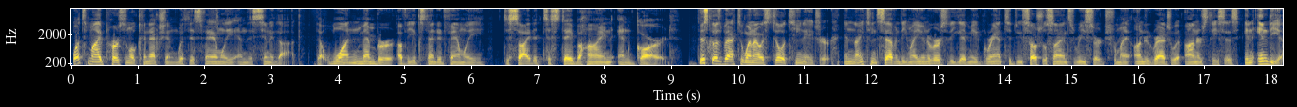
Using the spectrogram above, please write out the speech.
what's my personal connection with this family and this synagogue? that one member of the extended family decided to stay behind and guard. This goes back to when I was still a teenager. In 1970, my university gave me a grant to do social science research for my undergraduate honors thesis in India.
